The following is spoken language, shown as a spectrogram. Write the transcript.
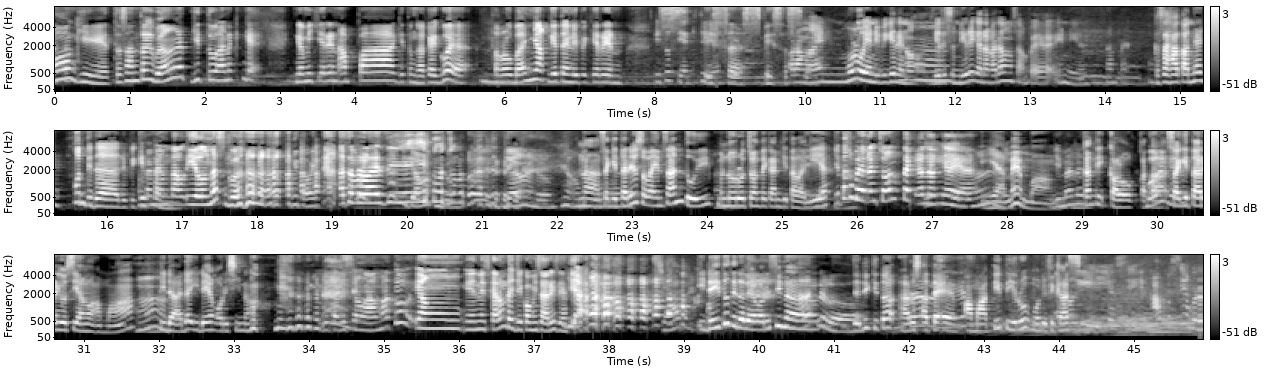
Oh gitu, santuy banget gitu. Anaknya kayak nggak mikirin apa gitu, nggak kayak gue ya. Terlalu banyak gitu yang dipikirin. Pisus ya gitu ya? Pieces, pieces. orang lain mulu yang dipikirin. Oh. diri sendiri kadang-kadang sampai ini ya. Sampai kesehatannya pun tidak Sampai dipikirkan mental illness gue. Amit-amit. Astagfirullahaladzim. jangan dong Nah, Sagittarius selain santuy, menurut contekan kita lagi ya. Kita kebanyakan contek anaknya ya. Iya, memang. Gimana Kan kalau Boleh kata sih? Sagittarius yang lama, tidak ada ide yang orisinal. Gitaris yang lama tuh yang ini sekarang udah jadi komisaris ya. siapa ide itu tidak ada yang orisinal. Jadi kita harus ATM, amati, tiru, modifikasi. Iya sih apa sih yang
